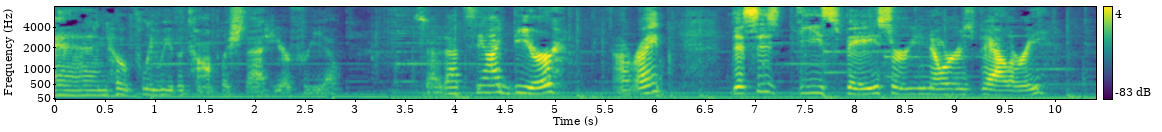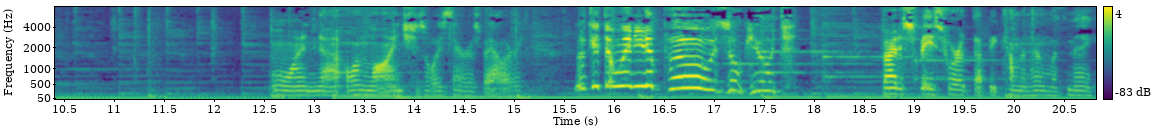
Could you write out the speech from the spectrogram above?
And hopefully we've accomplished that here for you. So that's the idea. All right. This is D Space, or you know her as Valerie. On uh, online, she's always there as Valerie. Look at the Winnie the Pooh, it's so cute. If I had a space for it, that'd be coming home with me.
